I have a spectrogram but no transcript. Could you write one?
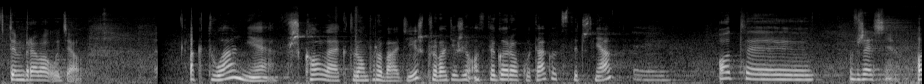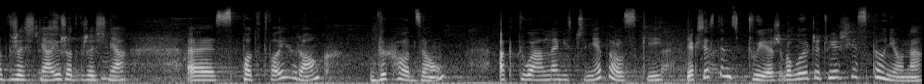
w tym brała udział. Aktualnie w szkole, którą prowadzisz, prowadzisz ją od tego roku, tak? Od stycznia? Od e, września. Od września, już od września. E, Spod Twoich rąk wychodzą aktualne mistrzynie Polski. Jak się z tym czujesz? W ogóle czy czujesz się spełniona?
